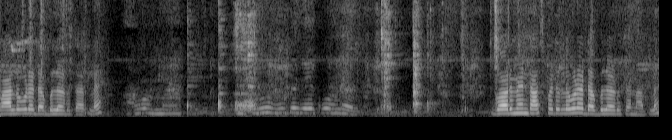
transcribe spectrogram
వాళ్ళు కూడా డబ్బులు అడుగుతారులే? ఇప్పుడు ఊట చేయకుండా గవర్నమెంట్ హాస్పిటల్లో కూడా డబ్బులు అడుగుతున్నట్లే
